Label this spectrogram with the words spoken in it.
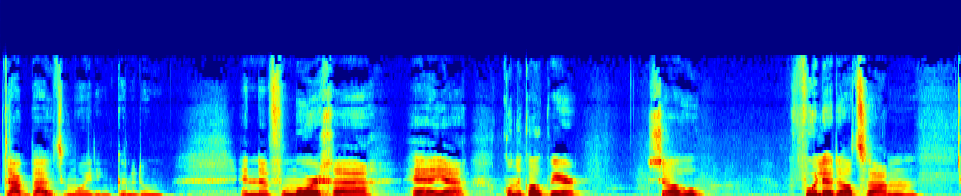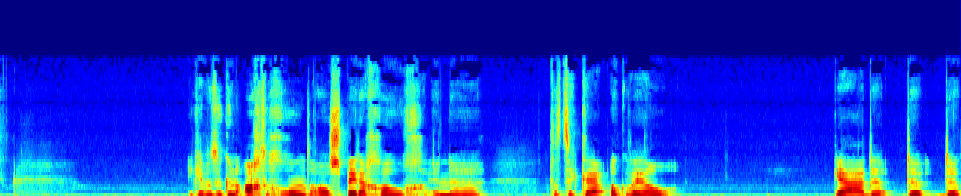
daar buiten mooie dingen kunnen doen. En uh, vanmorgen hè, ja, kon ik ook weer zo voelen dat. Um, ik heb natuurlijk een achtergrond als pedagoog. En uh, dat ik uh, ook wel ja, de, de, de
